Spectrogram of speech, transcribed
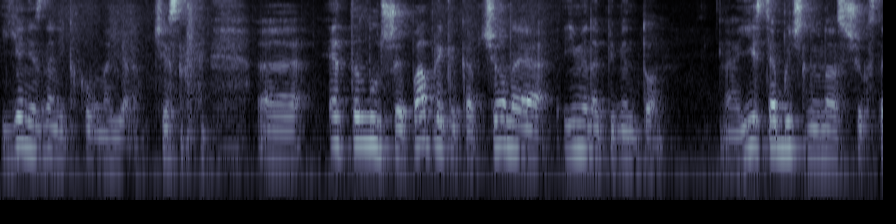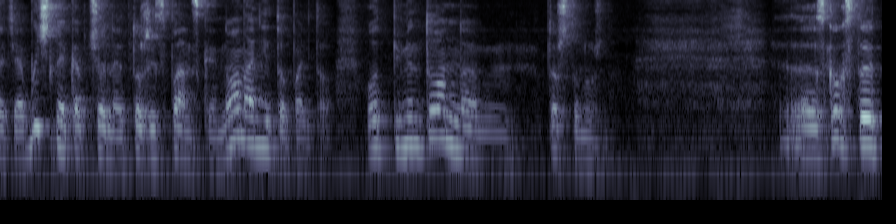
Я не знаю никакого на Яра, честно. Э, это лучшая паприка, копченая, именно пиментон. Э, есть обычная у нас еще, кстати, обычная копченая, тоже испанская, но она не то пальто. Вот пиментон, то, что нужно. Сколько стоит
